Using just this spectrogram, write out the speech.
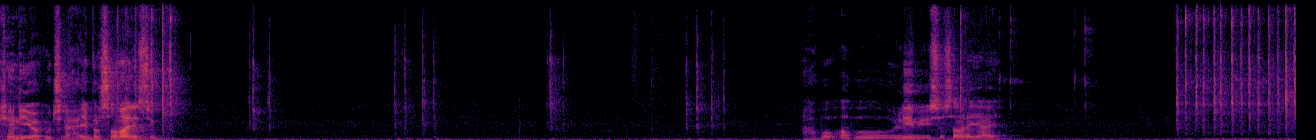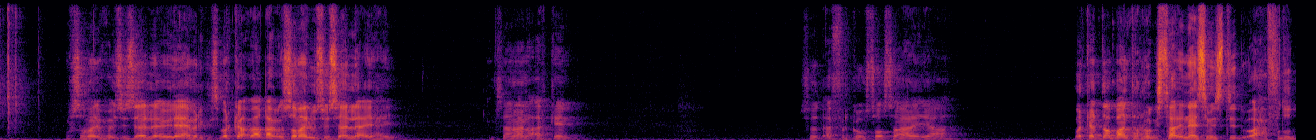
kenya waa ku jira haye bal soomaaliya sug abo abo libia isoo saarayaay war soomaaliya muxuu isoo saari lahay ilahay amarkiis marka baaqa wuxuu soomaaliya u soo saari layahay misaanaana arkeen south africa uu soo saarayaa marka hadaba maanta rockstar inaad samaystid waxa fudud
